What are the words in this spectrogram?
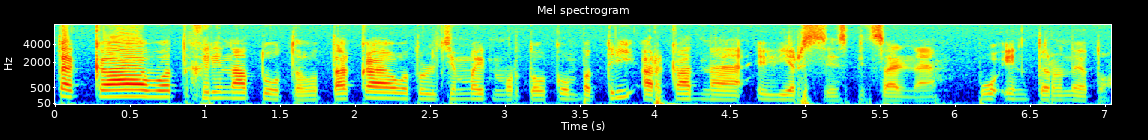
такая вот хренотота. Вот такая вот Ultimate Mortal Kombat 3 аркадная версия специальная по интернету.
